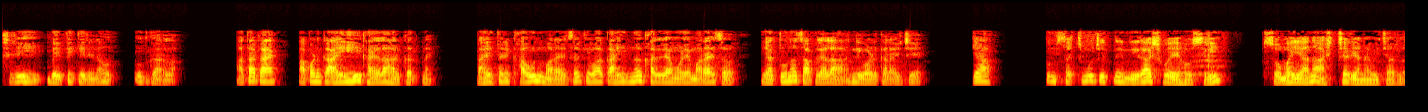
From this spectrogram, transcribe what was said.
श्री बेफिकिरीनं उद्गारला. आता काय? आपण काहीही खायला हरकत नाही. काहीतरी खाऊन मरायचं किंवा काही न खाल्ल्यामुळे मरायचं यातूनच आपल्याला निवड करायची आहे. क्या तुम सचमुच इतने निराश हुए हो श्री? सोमय्यानं आश्चर्यानं विचारलं.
